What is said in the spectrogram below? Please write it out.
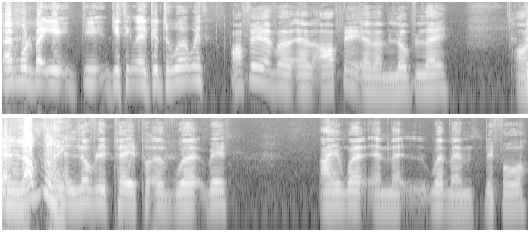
um, what about you? Do, you? do you think they're good to work with? I think they're, um, I think they're um, lovely. They're lovely. And lovely people to work with. I worked um, with them before.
